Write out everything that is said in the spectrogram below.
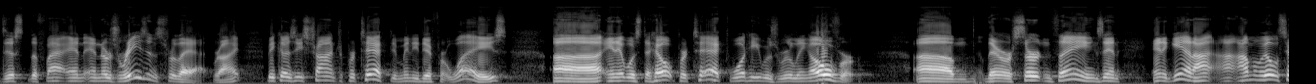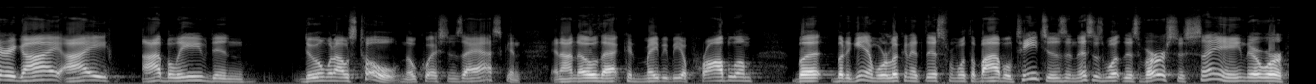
just the fact. And, and there's reasons for that, right? Because he's trying to protect in many different ways. Uh, and it was to help protect what he was ruling over. Um, there are certain things, and, and again, I, I'm a military guy. I, I believed in doing what I was told, no questions asked, and, and I know that could maybe be a problem. But, but again, we're looking at this from what the Bible teaches, and this is what this verse is saying. There were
